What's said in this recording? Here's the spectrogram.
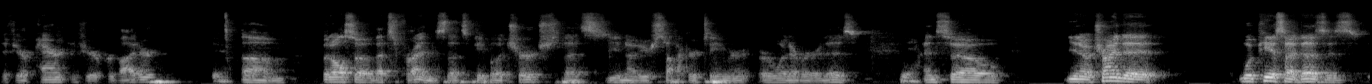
if you're a parent, if you're a provider, yeah. um, but also that's friends that's people at church that's you know your soccer team or, or whatever it is yeah. and so you know trying to what psi does is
